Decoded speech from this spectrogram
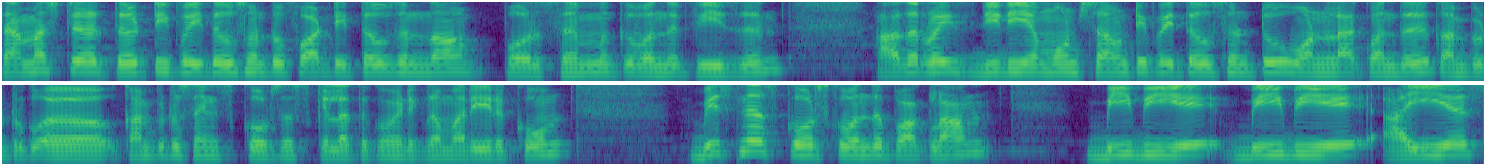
semester thirty five thousand to forty thousand தான் per செம்முக்கு வந்து fees otherwise DD amount seventy five thousand to one lakh வந்து கம்ப்யூட்டர் கம்ப்யூட்டர் சயின்ஸ் கோர்சஸ்க்கு எல்லாத்துக்கும் எடுக்கிற மாதிரி இருக்கும். பிஸ்னஸ் கோர்ஸ்க்கு வந்து பார்க்கலாம். BBA BBA IS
